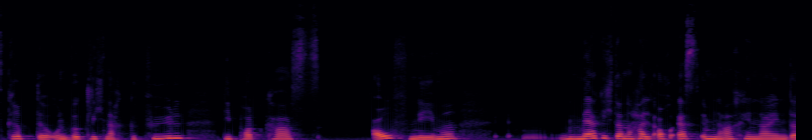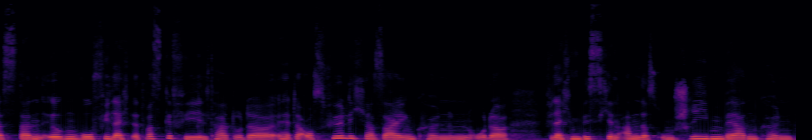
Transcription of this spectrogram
skripte und wirklich nach Gefühl die Podcasts aufnehme, merke ich dann halt auch erst im Nachhinein, dass dann irgendwo vielleicht etwas gefehlt hat oder hätte ausführlicher sein können oder vielleicht ein bisschen anders umschrieben werden können.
